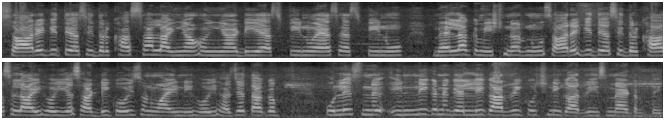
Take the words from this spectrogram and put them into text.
ਸਾਰੇ ਕਿਤੇ ਅਸੀਂ ਦਰਖਾਸਤਾਂ ਲਾਈਆਂ ਹੋਈਆਂ, ਡੀਐਸਪੀ ਨੂੰ, ਐਸਐਸਪੀ ਨੂੰ, ਮਹਿਲਾ ਕਮਿਸ਼ਨਰ ਨੂੰ, ਸਾਰੇ ਕਿਤੇ ਅਸੀਂ ਦਰਖਾਸਤ ਲਾਈ ਹੋਈ ਹੈ, ਸਾਡੀ ਕੋਈ ਸੁਣਵਾਈ ਨਹੀਂ ਹੋਈ, ਹਜੇ ਤੱਕ ਪੁਲਿਸ ਨੇ ਇੰਨੀ ਕੁ ਨਗੇਲੀ ਕਰ ਰਹੀ ਕੁਝ ਨਹੀਂ ਕਰ ਰਹੀ ਇਸ ਮੈਟਰ ਤੇ।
